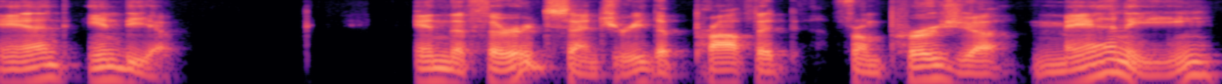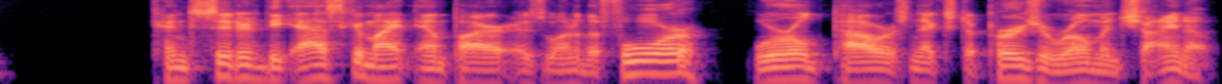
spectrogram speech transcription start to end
and India. In the third century, the prophet from Persia, Mani, considered the Aksumite Empire as one of the four world powers next to Persia, Rome, and China.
